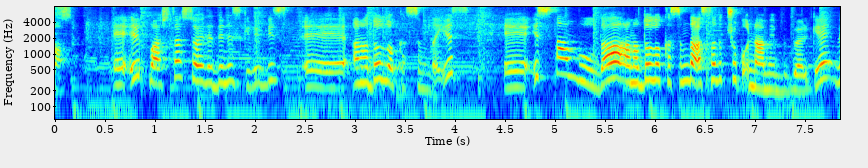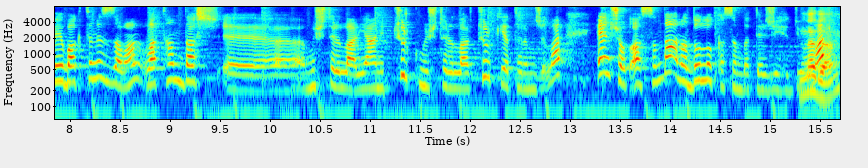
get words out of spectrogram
Tamam. Ee, ilk başta söylediğiniz gibi biz e, Anadolu kasındayız. E, İstanbul'da Anadolu kasında aslında çok önemli bir bölge ve baktığınız zaman vatandaş e, müşteriler yani Türk müşteriler, Türk yatırımcılar en çok aslında Anadolu kasında tercih ediyorlar. Neden?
